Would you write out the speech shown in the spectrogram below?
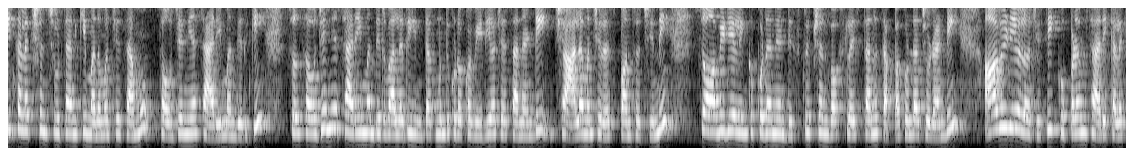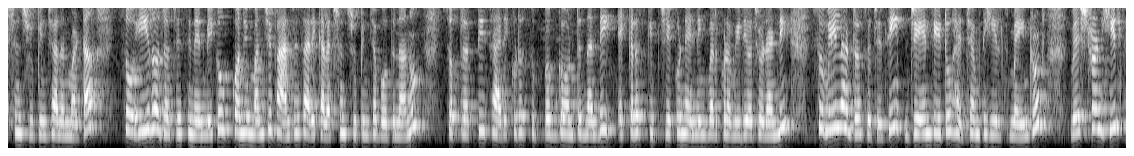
ఈ కలెక్షన్ చూడటానికి మనం వచ్చేసాము సౌజన్య శారీ మందిర్కి. సో సౌజన్య శారీ మందిర్ వాళ్ళది ఇంతకుముందు కూడా ఒక వీడియో చేశానండి. చాలా మంచి రెస్పాన్స్ వచ్చింది. సో ఆ వీడియో లింక్ కూడా నేను డిస్క్రిప్షన్ బాక్స్లో ఇస్తాను. తప్పకుండా చూడండి. ఆ వీడియోలో వచ్చేసి కుప్పడం శారీ కలెక్షన్స్ చూపించానమాట సో ఈ రోజు వచ్చేసి నేను మీకు కొన్ని మంచి ఫ్యాన్సీ శారీ కలెక్షన్స్ చూపించబోతున్నాను. సో ప్రతి శారీ కూడా సూపర్ సూపర్గా ఉంటుందండి. ఎక్కడ స్కిప్ చేయకుండా ఎండింగ్ వరకు కూడా వీడియో చూడండి. సో వీళ్ళ అడ్రస్ వచ్చేసి JNT to HMT Hills main road Western Hills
